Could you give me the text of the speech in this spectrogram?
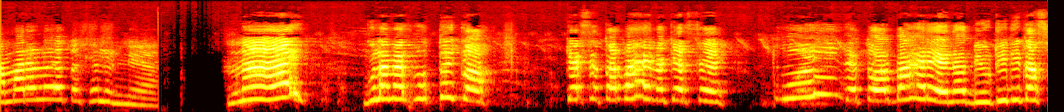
আমারে লয়ে তো খেলুন না। নাই গুলামের পুত তুই ক। কেসে তোর বাহে না কেসে? তুই যে তোর বাহারে না ডিউটি দিতাছ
